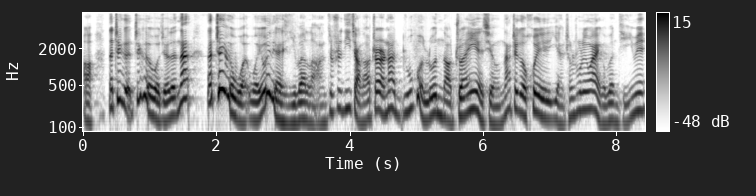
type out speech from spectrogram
啊，那这个这个，我觉得那那这个我我有一点疑问了啊，就是你讲到这儿，那如果论到专业性，那这个会衍生出另外一个问题，因为。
